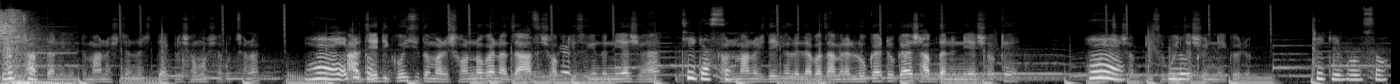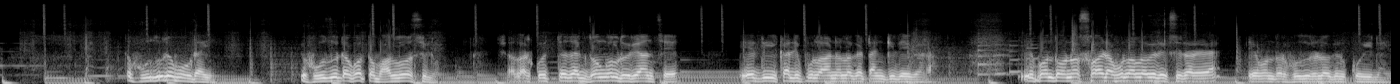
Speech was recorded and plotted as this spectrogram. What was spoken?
বুঝছ? সাবধানে কিন্তু মানুষ টানুষ দেখলে সমস্যা বুঝছ না? হ্যাঁ এটা আর তো যেটি কইছি তোমার স্বর্ণ গয়না যা আছে সব কিছু কিন্তু নিয়ে এসো হ্যাঁ? ঠিক আছে। কারণ মানুষ দেখালে লেবা ঝামেলা লুকায় টুকায় সাবধানে নিয়ে এসো ওকে? হ্যাঁ। সব কিছু বুঝতে শুনে করো ঠিকই বলছো। তো হুজুরে বউটাই এই হুজুরটা কত ভালো ছিল শালার করতে যাক জঙ্গল ধরে আনছে এদিকে খালি ফুলা আনার লগে টাঙ্কি দিয়ে বেড়া। এ পর্যন্ত অন্য ছয়টা ফুলার লগে দেখছি তারে এ ধর হুজুর হুজুরের কিন্তু কই নাই।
